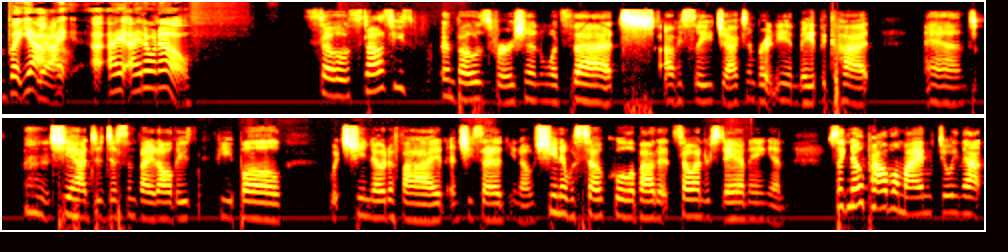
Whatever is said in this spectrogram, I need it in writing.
but yeah, Yeah. I, I I don't know. So Stassi's and Beau's version was that obviously Jackson Brittany had made the cut, and she had to disinvite all these people, which she notified, and she said, you know, Scheana was so cool about it, so understanding, and she's like, no problem, I'm doing that.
